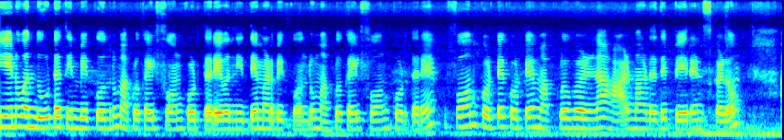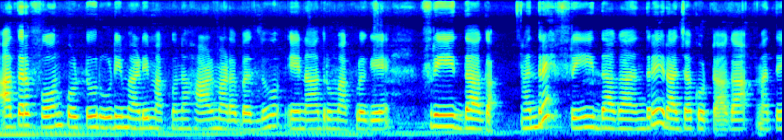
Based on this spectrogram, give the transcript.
ಏನು ಒಂದು ಊಟ ತಿನ್ನಬೇಕು ಅಂದರೂ ಮಕ್ಳ ಕೈಲಿ ಫೋನ್ ಕೊಡ್ತಾರೆ, ಒಂದು ನಿದ್ದೆ ಮಾಡಬೇಕು ಅಂದರೂ ಮಕ್ಳ ಕೈಲಿ ಫೋನ್ ಕೊಡ್ತಾರೆ. ಫೋನ್ ಕೊಟ್ಟೆ ಕೊಟ್ಟೆ ಮಕ್ಕಳುಗಳನ್ನ ಹಾಳು ಮಾಡೋದೇ ಪೇರೆಂಟ್ಸ್ಗಳು ಆ ಥರ ಫೋನ್ ಕೊಟ್ಟು ರೂಢಿ ಮಾಡಿ ಮಕ್ಕಳನ್ನ ಹಾಳು ಮಾಡೋ ಬದಲು ಏನಾದರೂ ಮಕ್ಕಳಿಗೆ ಫ್ರೀ ಇದ್ದಾಗ, ಅಂದರೆ ಫ್ರೀ ಇದ್ದಾಗ ಅಂದರೆ ರಜಾ ಕೊಟ್ಟಾಗ, ಮತ್ತು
